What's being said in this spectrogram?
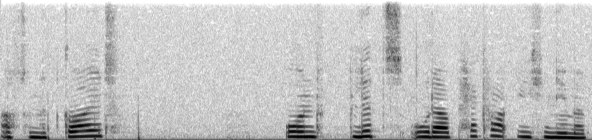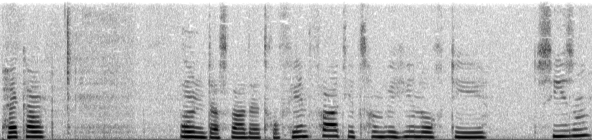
800 Gold. Und Blitz oder Packer. Ich nehme Packer. Und das war der Trophäenpfad. Jetzt haben wir hier noch die Season.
